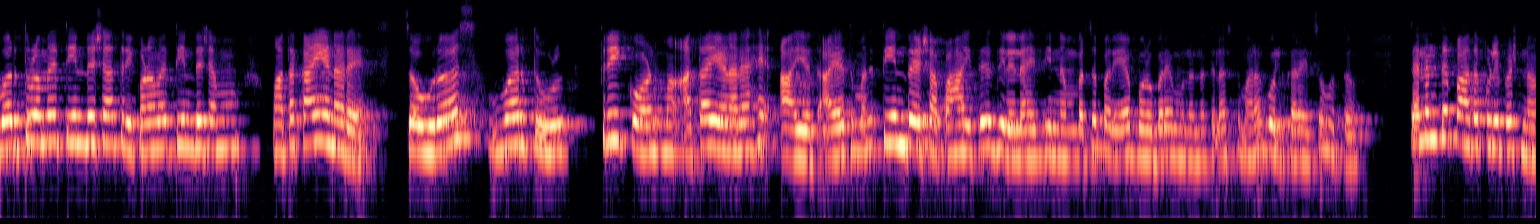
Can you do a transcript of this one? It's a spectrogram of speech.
वर्तुळामध्ये तीन रेषा त्रिकोणामध्ये तीन रेषा. मग आता काय येणार आहे? चौरस वर्तुळ त्रिकोण. मग आता येणार आहे आयत. आयतमध्ये तीन रेषा. पहा इथेच दिलेला आहे. तीन नंबरचा पर्याय बरोबर आहे मुलांना. त्यालाच तुम्हाला गोल करायचं होतं. त्यानंतर पाहता पुढील प्रश्न.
